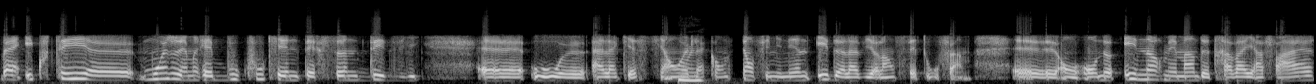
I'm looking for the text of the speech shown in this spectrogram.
Ben, écoutez, euh, moi j'aimerais beaucoup qu'il y ait une personne dédiée euh, au, euh, à la question de la condition féminine et de la violence faite aux femmes. Euh, on, on, a énormément de travail à faire.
